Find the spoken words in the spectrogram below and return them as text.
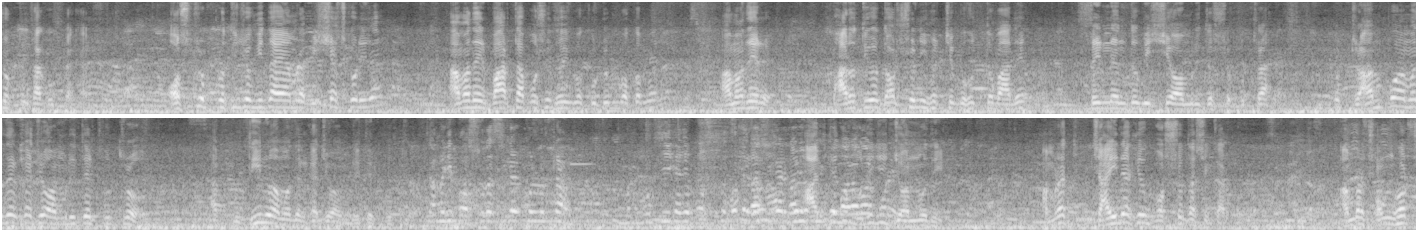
শক্তি থাকুক না কেন, অস্ত্র প্রতিযোগিতায় আমরা বিশ্বাস করি না। আমাদের বার্তা পশু হইব কুটুম্বকমে আমাদের ভারতীয় দর্শনই হচ্ছে বহুত্ববাদের শ্রীনন্দু বিশ্বে অমৃতস্ব পুত্রা। তো ট্রাম্পও আমাদের কাছে অমৃতের পুত্র। আর পুতিনও আমাদের কাছে অমৃতের পুত্র। মানে আজকে তো মোদীজির জন্মদিন। আমরা চাই না কেউ বর্ষতা স্বীকার করুন আমরা সংঘর্ষ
